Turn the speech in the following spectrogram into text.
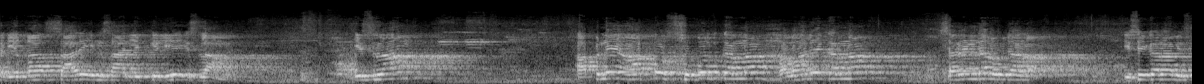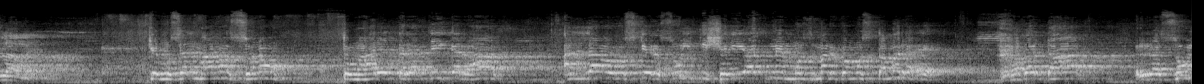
طریقہ سارے انسانیت کے لیے اسلام ہے۔ اسلام اپنے آپ کو سپرد کرنا حوالے کرنا سرنڈر ہو جانا اسی کا نام اسلام ہے۔ کہ مسلمانوں سنو تمہارے ترقی کا راز اللہ اور اس کے رسول کی شریعت میں مزمر و مستمر ہے۔ خبردار، رسول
